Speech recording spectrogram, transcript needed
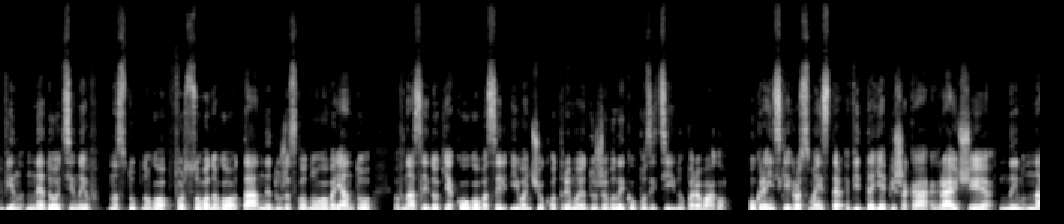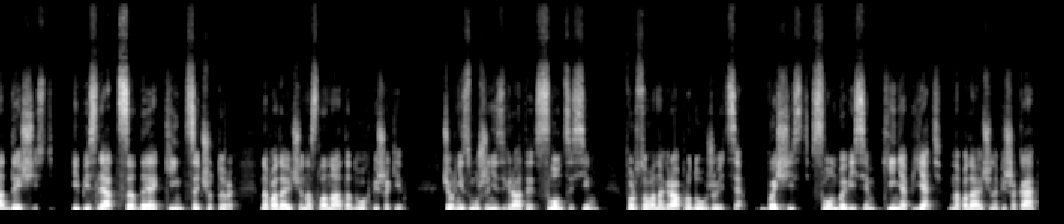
він недооцінив наступного форсованого та не дуже складного варіанту, внаслідок якого Василь Іванчук отримує дуже велику позиційну перевагу. Український гросмейстер віддає пішака, граючи ним на d6, і після cd кінь c4, нападаючи на слона та двох пішаків. Чорні змушені зіграти слон c7, форсована гра продовжується. b6, слон b8, кінь 5, нападаючи на пішака,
